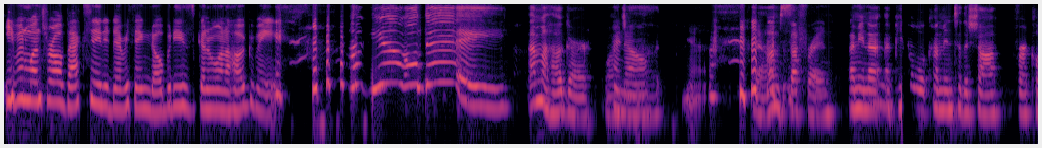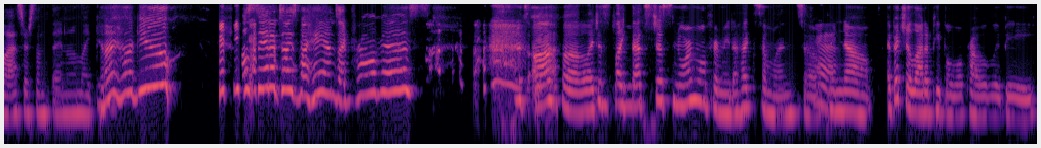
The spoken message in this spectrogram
even once we're all vaccinated and everything, nobody's gonna want to hug me. hug you all day. I'm a hugger. Watch know. out. yeah. Yeah, I'm suffering. I mean, uh, Mhm. people will come into the shop for a class or something, and I'm like, "Can I hug you? I'll sanitize my hands. I promise." It's Yeah. awful. I just like that's just normal for me to hug someone. So Yeah. I know. I bet you a lot of people will probably be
